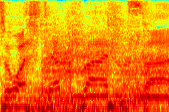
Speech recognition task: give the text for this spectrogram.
So I stepped right inside.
